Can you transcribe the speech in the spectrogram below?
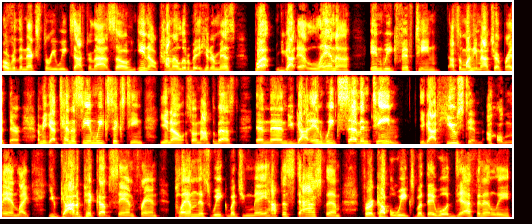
over the next three weeks after that. So, you know, kind of a little bit hit or miss, but you got Atlanta in week 15. That's a money matchup right there. I mean, you got Tennessee in week 16, you know, so not the best. And then you got in week 17. You got Houston. Oh man, like you got to pick up San Fran, play them this week, but you may have to stash them for a couple weeks, but they will definitely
